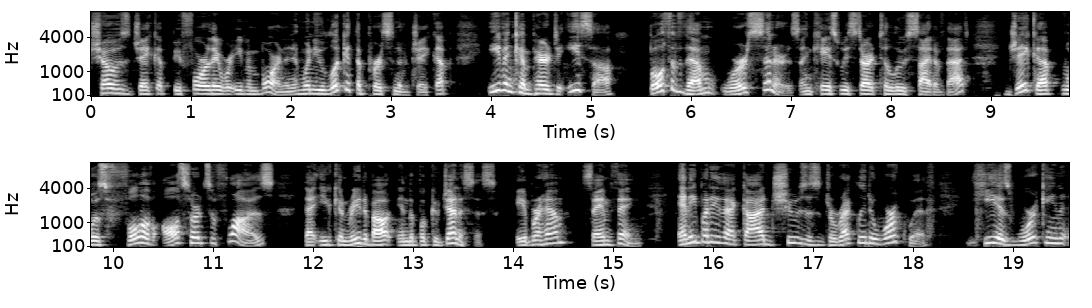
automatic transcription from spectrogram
chose Jacob before they were even born. And when you look at the person of Jacob even compared to Esau both of them were sinners in case we start to lose sight of that. Jacob was full of all sorts of flaws that you can read about in the book of Genesis. Abraham same thing. Anybody that God chooses directly to work with, he is working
